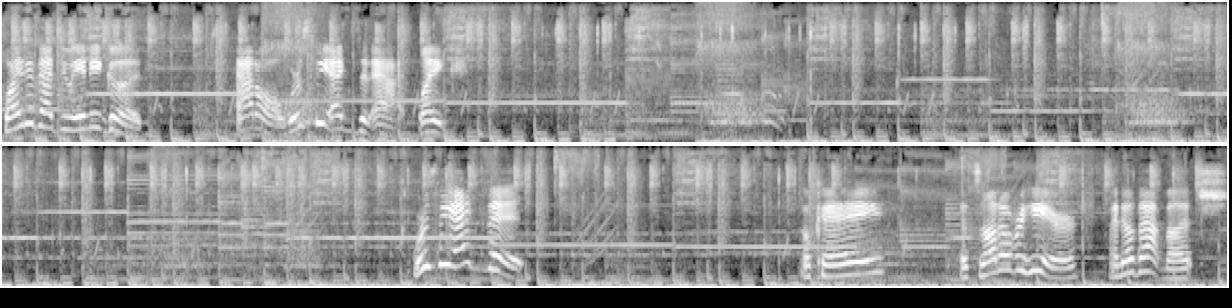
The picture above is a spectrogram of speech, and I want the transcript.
Why did that do any good? At all. Where's the exit at? Like... Where's the exit? Okay. It's not over here. I know that much.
